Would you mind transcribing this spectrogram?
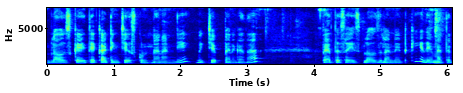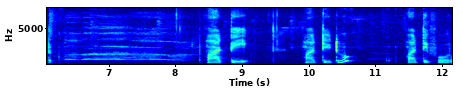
బ్లౌజ్కి అయితే కటింగ్ చేసుకుంటున్నానండి. మీకు చెప్పాను కదా పెద్ద సైజ్ బ్లౌజులు అన్నిటికీ ఇదే method. Forty forty two forty four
